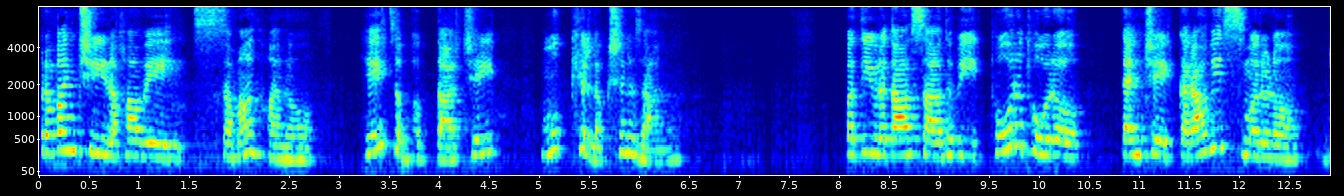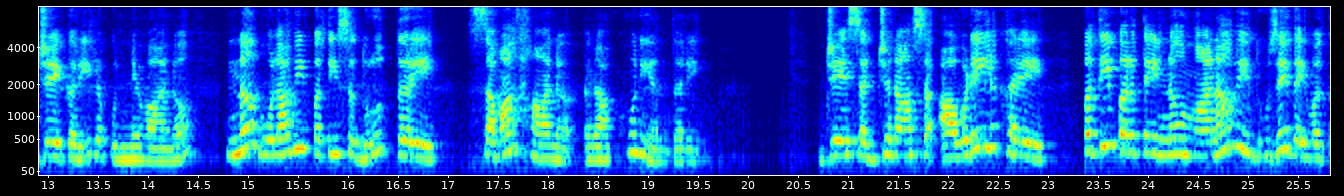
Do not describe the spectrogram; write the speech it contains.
प्रपंची रहावे समाधान. हेच भक्ताचे मुख्य लक्षण जाण. पतिव्रता साधवी थोर थोर त्यांचे करावी स्मरण. जे करील पुण्यवान न बोलावी पतीस दुरुत्तरे. समाधान राखून अंतरे जे सज्जनास आवडेल खरे पती परते न मानावे दुजे दैवत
